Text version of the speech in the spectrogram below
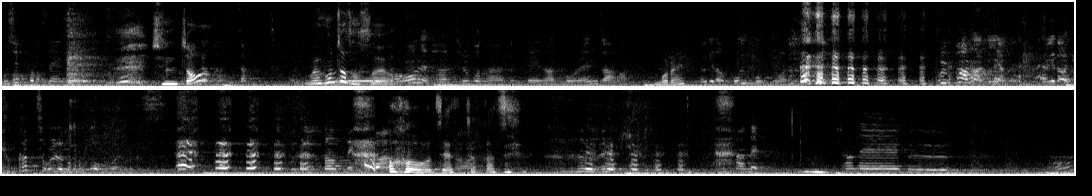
50% 세일. 진짜? 기억하시죠? 왜 혼자 샀어요? 병원에 다 들고 다녔는데 나한테 뭐라 했는지 알아? 뭐래? 여기다가 고기 구워 먹어야 돼. 불판 아니냐면서 여기다가 규카츠 올려놓고 구워 먹어야 돼. 무슨. 어, 제스처까지. 샤넬. 음. 샤넬 그 뭐더라?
